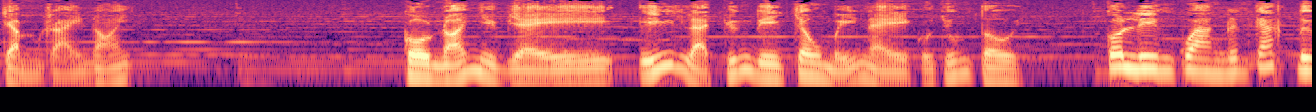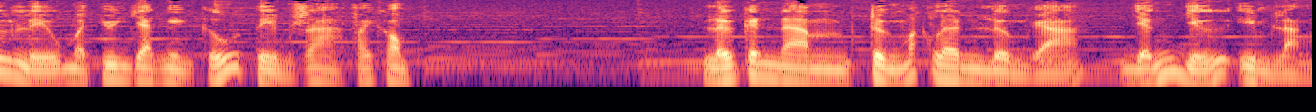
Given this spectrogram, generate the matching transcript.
chậm rãi nói. Cô nói như vậy, ý là chuyến đi châu Mỹ này của chúng tôi có liên quan đến các tư liệu mà chuyên gia nghiên cứu tìm ra phải không? Lữ Kinh Nam trừng mắt lên lườm gã, vẫn giữ im lặng.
